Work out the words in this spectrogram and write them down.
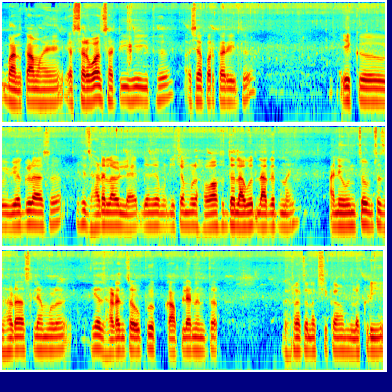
बांधकाम आहे. या सर्वांसाठी हे इथं अशा प्रकारे इथं एक वेगळं असं हे झाडं लावलेले आहेत. ज्याच्या ज्याच्यामुळं हवासुद्धा लागत लागत नाही. आणि उंच उंच झाडं असल्यामुळं या झाडांचा उपयोग कापल्यानंतर घराचं नक्षीकाम लकडी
